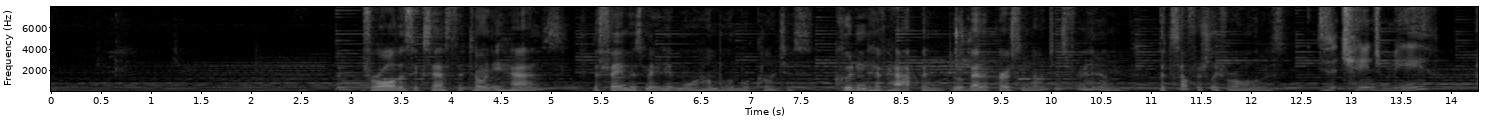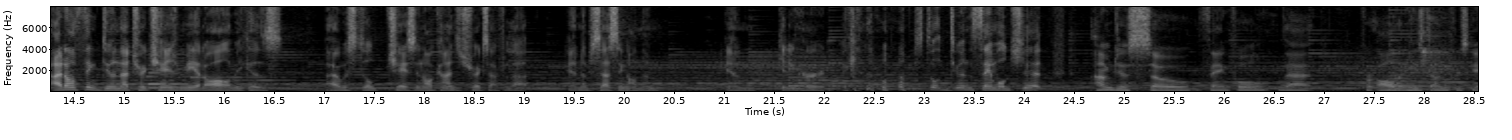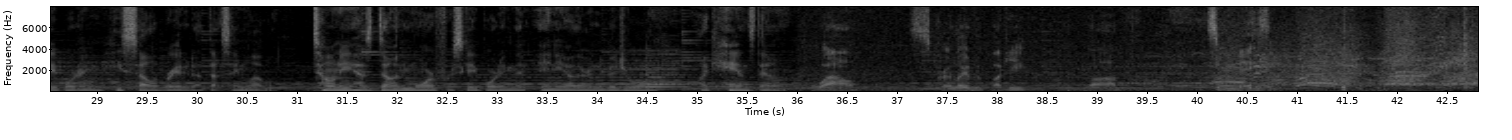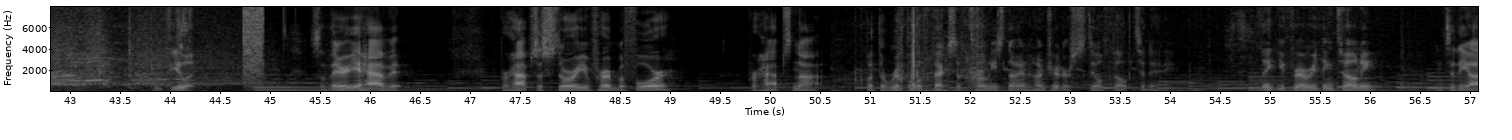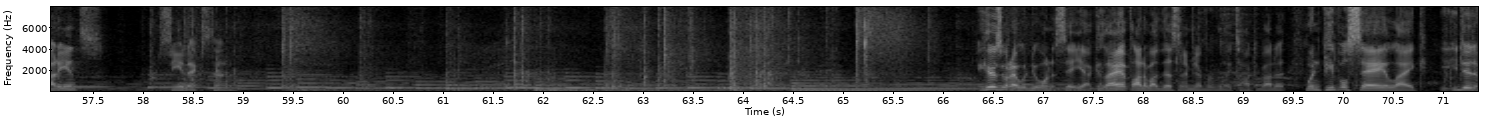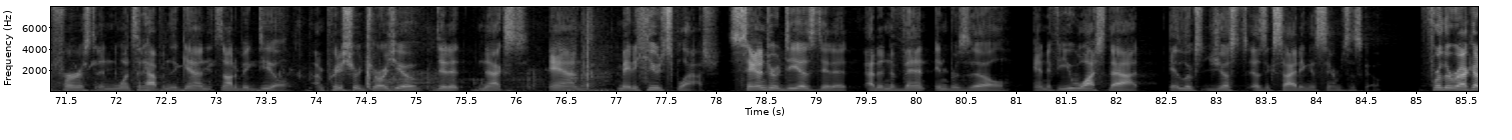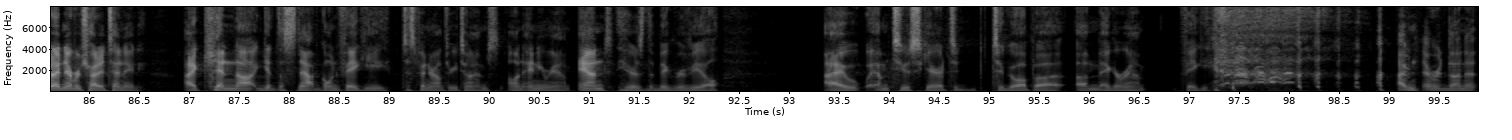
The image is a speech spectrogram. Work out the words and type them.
For all the success that Tony has, the fame has made him more humble and more conscious. Couldn't have happened to a better person, not just for him, but selfishly for all of us. Did it change me? I don't think doing that trick changed me at all because I was still chasing all kinds of tricks after that and obsessing on them and getting hurt. I'm still doing the same old shit. I'm just so thankful that for all that he's done for skateboarding, he's celebrated at that same level. Tony has done more for skateboarding than any other individual, like hands down. Wow. It's incredible, Bucky, Bob. It's amazing. I can feel it. So there you have it. Perhaps a story you've heard before, perhaps not. But the ripple effects of Tony's 900 are still felt today. Thank you for everything, Tony. And to the audience, see you next time. Here's what I would do want to say, yeah, because I have thought about this and I've never really talked about it. When people say, like, you did it first and once it happens again, it's not a big deal. I'm pretty sure Giorgio did it next and made a huge splash. Sandro Dias did it at an event in Brazil, and if you watch that, it looks just as exciting as San Francisco. For the record, I never tried a 1080. I cannot get the snap going fakie to spin around three times on any ramp. And here's the big reveal. I am too scared to, to go up a, a mega ramp fakie. I've never done it.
